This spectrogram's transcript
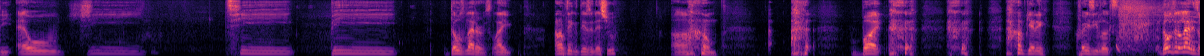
the LGTB those letters. Like, I don't think there's an issue. Um, but I'm getting crazy looks. Those are the letters.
